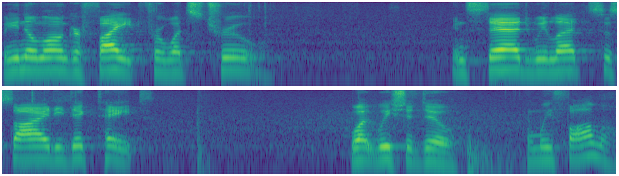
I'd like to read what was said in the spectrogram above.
We no longer fight for what's true. Instead, we let society dictate what we should do, and we follow.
